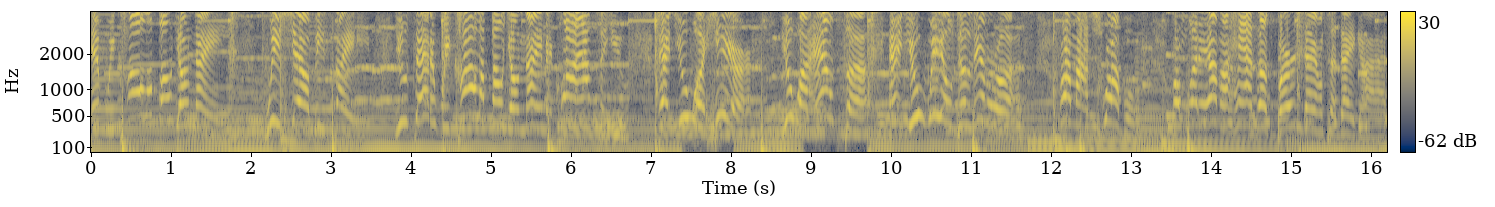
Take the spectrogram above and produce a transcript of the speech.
if we call upon your name, we shall be saved. You said if we call upon your name and cry out to you, that you will hear, you will answer, and you will deliver us from our troubles, from whatever has us burdened down today, God.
